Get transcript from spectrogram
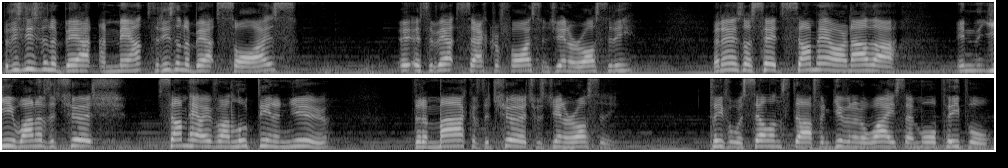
but this isn't about amounts, it isn't about size. It's about sacrifice and generosity. And as I said, somehow or another, in year one of the church, somehow everyone looked in and knew that a mark of the church was generosity. People were selling stuff and giving it away so more people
